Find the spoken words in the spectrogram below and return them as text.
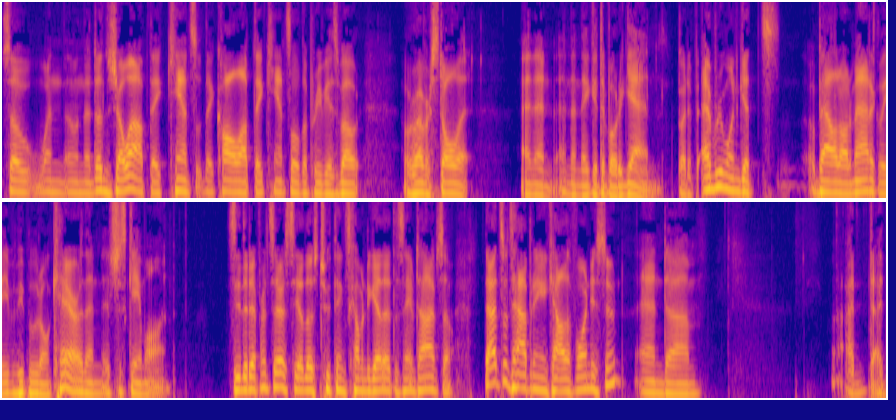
So when, when that doesn't show up, they cancel, they call up, they cancel the previous vote or whoever stole it. And then, and then they get to vote again. But if everyone gets a ballot automatically, even people who don't care, then it's just game on. See the difference there? See how those two things coming together at the same time? So that's what's happening in California soon. And um, I, I,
